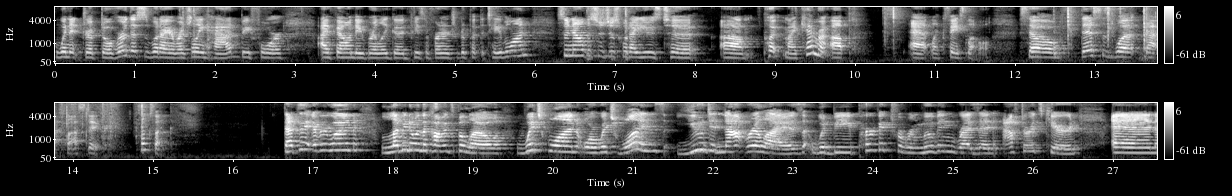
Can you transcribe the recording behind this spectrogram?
when it dripped over. This is what I originally had before I found a really good piece of furniture to put the table on. So now this is just what I use to um, put my camera up at like face level. So this is what that plastic. That's it, everyone. Let me know in the comments below which one or which ones you did not realize would be perfect for removing resin after it's cured. And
